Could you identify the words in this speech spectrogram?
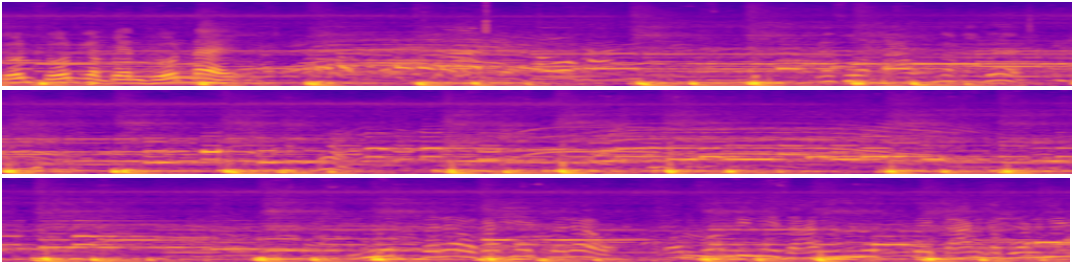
ศูนย์ศูนย์ก็เป็นศูนย์ได้ มุดไปแล้วตอนคนที่มีสารมุดไปกลารขบวนแห่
